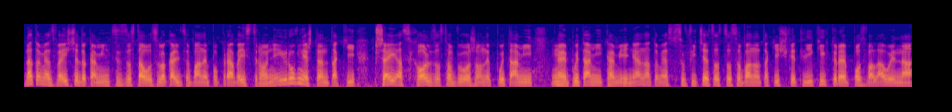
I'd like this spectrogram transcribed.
natomiast wejście do kamienicy zostało zlokalizowane po prawej stronie i również ten taki przejazd hol został wyłożony płytami, e, płytami kamienia, natomiast w suficie zastosowano takie świetliki, które pozwalały na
